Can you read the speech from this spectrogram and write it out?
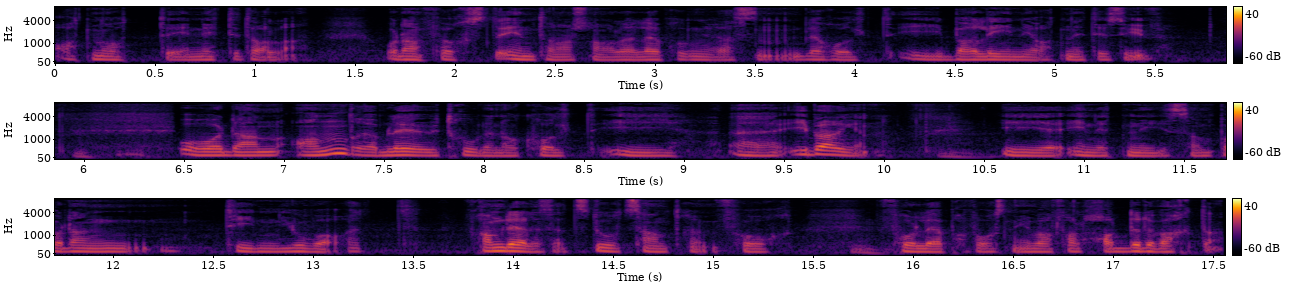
1880-90-tallet. Eh, og den første internasjonale leprokongressen ble holdt i Berlin i 1897. Og den andre ble utrolig nok holdt i, eh, i Bergen i, i 1909, som på den tiden jo var et, fremdeles et stort sentrum for for lepraforskning. I hvert fall hadde det vært det.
